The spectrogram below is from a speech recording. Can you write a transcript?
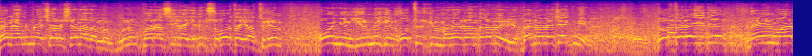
Ben elimle çalışan adamım. Bunun parasıyla gidip sigorta yatırıyorum. 10 gün, 20 gün, 30 gün bana randevu veriyor. Ben ölecek miyim? Doktora gidiyorsun. Neyin var?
